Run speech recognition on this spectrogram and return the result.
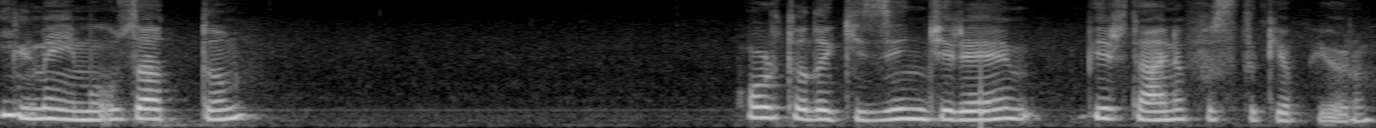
ilmeğimi uzattım. Ortadaki zincire bir tane fıstık yapıyorum.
